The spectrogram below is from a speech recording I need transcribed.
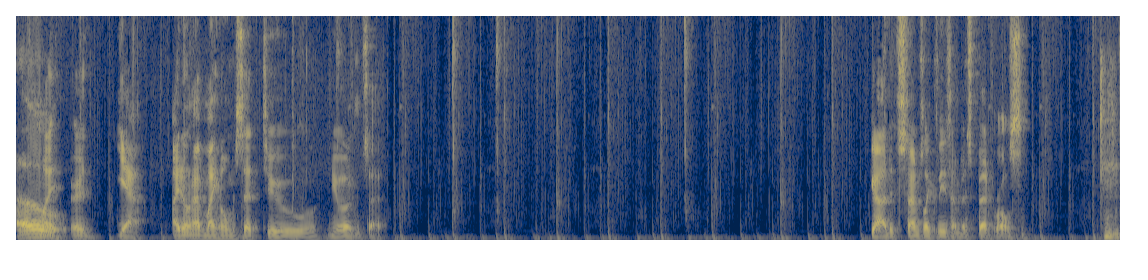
oh, My, or, yeah, I don't have my home set to New Odin set. God, it's times like these I miss bed rolls.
